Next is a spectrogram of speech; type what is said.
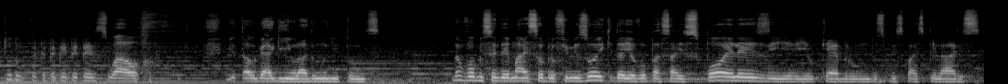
tudo pessoal. o gaguinho lá do Looney Tunes. Não vou me estender mais sobre o filme Zoe, que daí eu vou passar spoilers e aí eu quebro um dos principais pilares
